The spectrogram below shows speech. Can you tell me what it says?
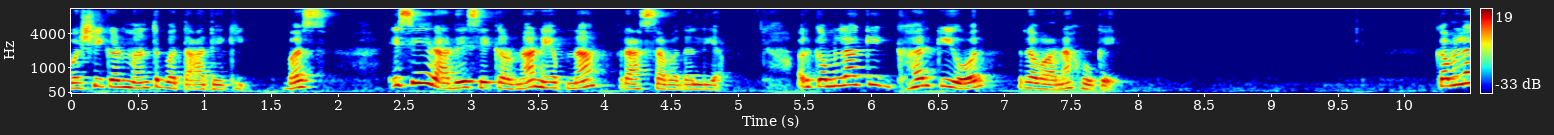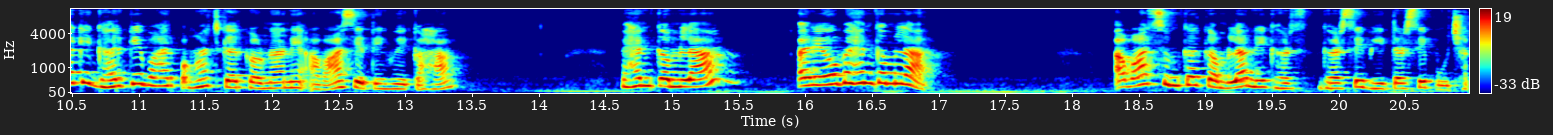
वशीकरण मंत्र बता देगी। बस, इसी इरादे से करुणा ने अपना रास्ता बदल लिया और कमला के घर की ओर रवाना हो गई। कमला के घर के बाहर पहुंचकर करुणा ने आवाज़ देते हुए कहा, बहन कमला, अरे ओ बहन कमला! आवाज़ सुनकर कमला ने घर घर से भीतर से पूछा,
